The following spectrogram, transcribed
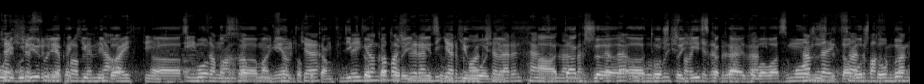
урегулирования каких-либо спорных моментов и конфликтов, которые имеются в регионе, а также то, что есть какая-то возможность для того, чтобы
